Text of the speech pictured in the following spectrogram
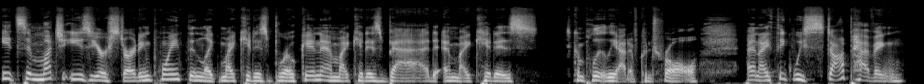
it's a much easier starting point than like my kid is broken and my kid is bad and my kid is completely out of control. And I think we stop having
